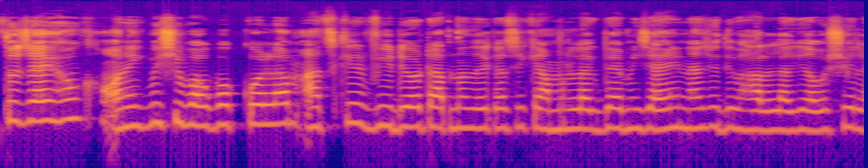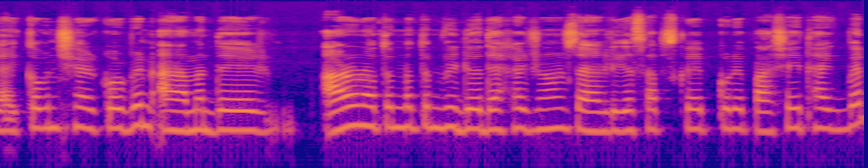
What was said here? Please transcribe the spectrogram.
তো যাই হোক, অনেক বেশি বকবক করলাম। আজকের ভিডিওটা আপনাদের কাছে কেমন লাগবে আমি জানি না, যদি ভালো লাগে অবশ্যই লাইক কমেন্ট শেয়ার করবেন। আর আমাদের আরও নতুন নতুন ভিডিও দেখার জন্য চ্যানেলটিকে সাবস্ক্রাইব করে পাশেই থাকবেন।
